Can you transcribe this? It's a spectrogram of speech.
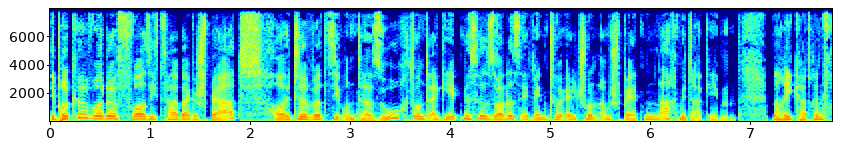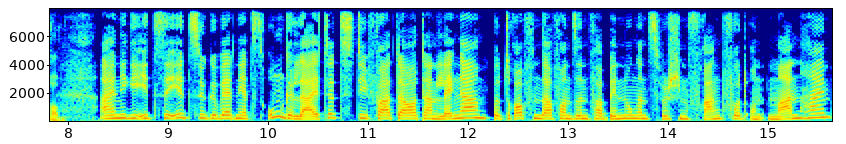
Die Brücke wurde vorsichtshalber gesperrt. Heute wird sie untersucht und Ergebnisse soll es eventuell schon am späten Nachmittag geben. Marie-Kathrin Fromm. Einige ICE-Züge werden jetzt umgeleitet. Die Fahrt dauert dann länger. Betroffen davon sind Verbindungen zwischen Frankfurt und Mannheim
